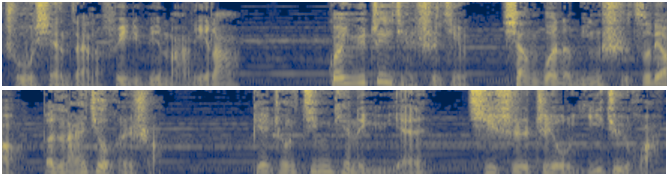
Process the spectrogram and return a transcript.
出现在了菲律宾马尼拉。关于这件事情相关的明史资料本来就很少，变成今天的语言，其实只有一句话：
